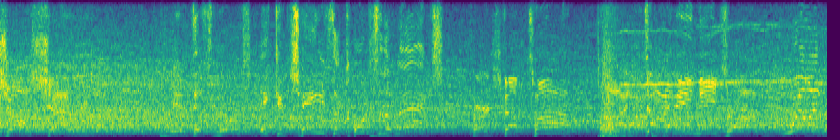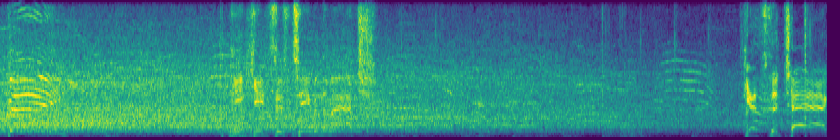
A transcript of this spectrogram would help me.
jaw-shattering. If this works, it could change the course of the match. Perched up keeps his team in the match. Gets the tag.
